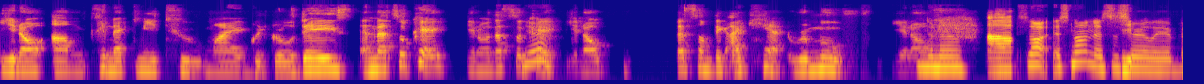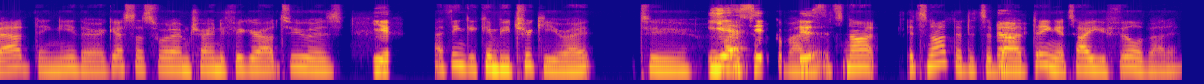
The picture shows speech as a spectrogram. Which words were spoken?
you know um connect me to my grid girl days and that's okay you know that's okay yeah. you know that's something i can't remove you know. No, no. Um, it's not it's not necessarily yeah. a bad thing either. I guess that's what i'm trying to figure out too is yeah. I think it can be tricky right to yes to about it, it. it's not it's not that it's a bad thing it's how you feel about it.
